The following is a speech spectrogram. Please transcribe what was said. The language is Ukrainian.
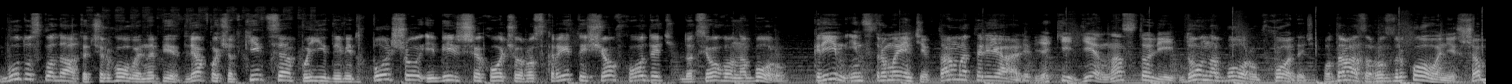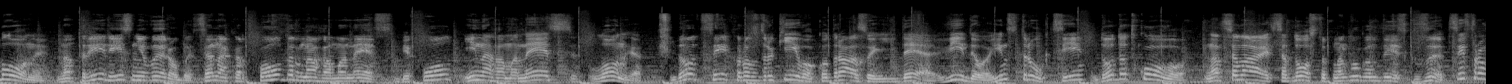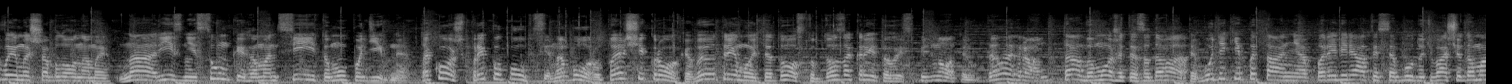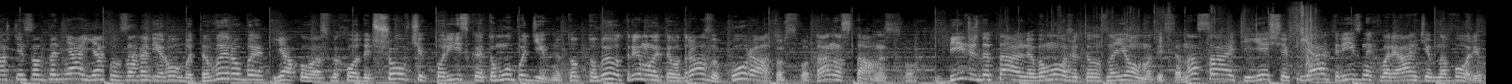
Буду складати черговий набір для початківця, поїде від Польщу і більше хочу розкрити, що входить до цього набору. Крім інструментів та матеріалів, які є на столі, до набору входить одразу роздруковані шаблони на три різні вироби: це на картхолдер, на гаманець Behold і на гаманець Longer. До цих роздруківок одразу йде відео інструкції. Додатково надсилається доступ на Google Диск з цифровими шаблонами на різні сумки, гаманці і тому подібне. Також при покупці набору перші кроки ви отримуєте доступ до закритої спільноти в Telegram. Там ви можете задавати будь-які питання, перевірятися будуть ваші домашні завдання, як ви взагалі робите вироби, як у вас виходить шовчик, порізка і тому подібне. Тобто ви отримуєте одразу кураторство та наставництво. Більш детально ви можете ознайомитися на сайті. Є ще 5 різних варіантів наборів.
